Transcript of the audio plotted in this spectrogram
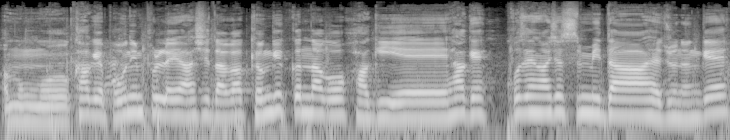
어, 묵묵하게 본인 플레이 하시다가 경기 끝나고 화기애애하게 고생하셨습니다 해주는 게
